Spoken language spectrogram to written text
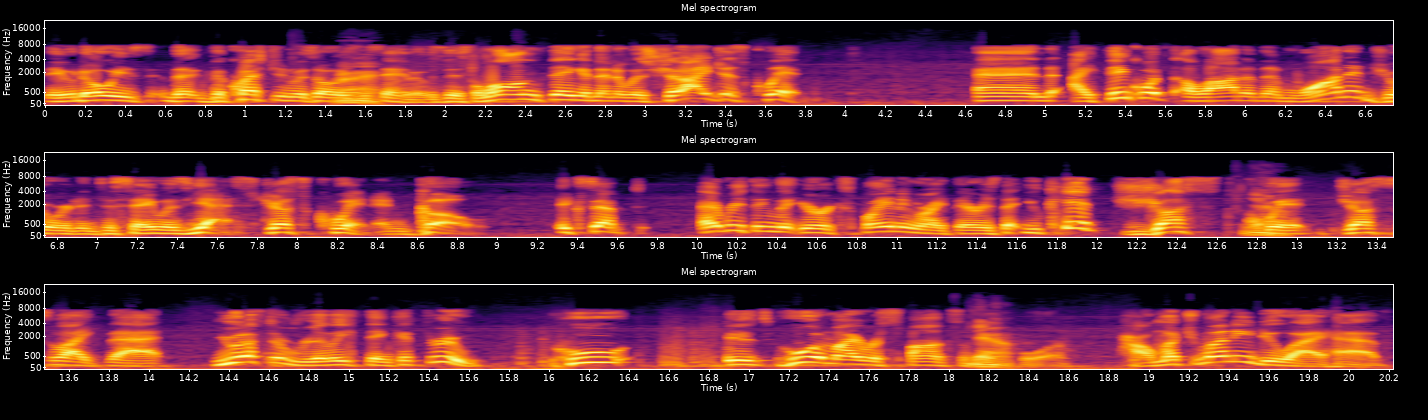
They would always, the, the question was always Right. the same. It was this long thing, and then it was, Should I just quit? And I think what a lot of them wanted Jordan to say was, Yes, just quit and go. Except everything that you're explaining right there is that you can't just Yeah. quit just like that. You have to really think it through. Who is who am I responsible Yeah. for? How much money do I have?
